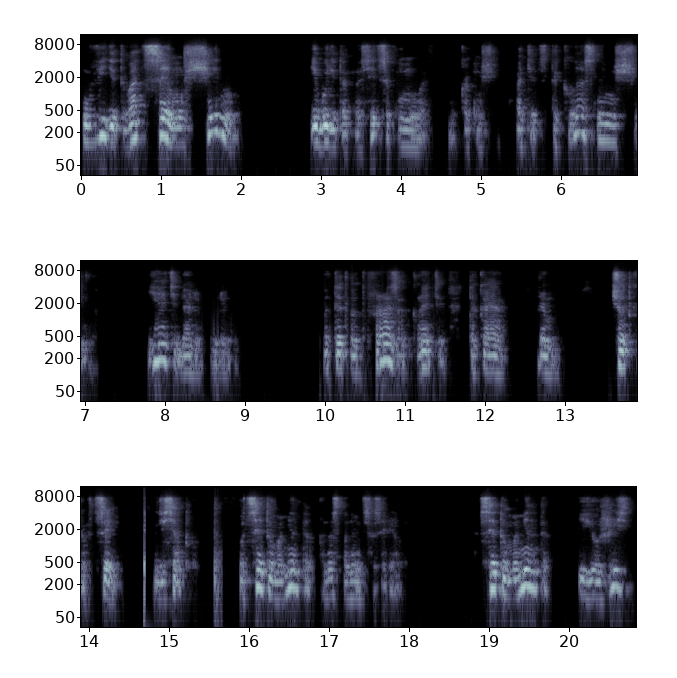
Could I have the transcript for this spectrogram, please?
увидит в отце мужчину и будет относиться к нему как мужчина. Отец, ты классный мужчина. Я тебя люблю. Вот эта вот фраза, знаете, такая прям четко в цель, в десятку. Вот с этого момента она становится зрелой. С этого момента ее жизнь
